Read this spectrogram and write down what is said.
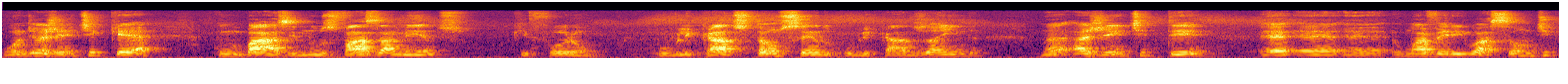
onde a gente quer, com base nos vazamentos que foram publicados, estão sendo publicados ainda, né, a gente ter é, é, é, uma averiguação de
